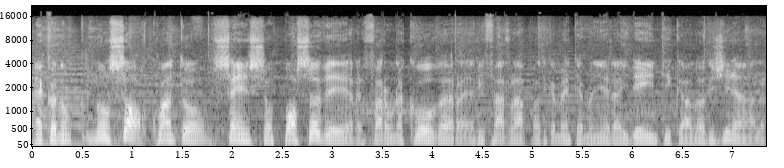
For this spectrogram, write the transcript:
Ecco, non, non so quanto senso possa avere fare una cover e rifarla praticamente in maniera identica all'originale.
